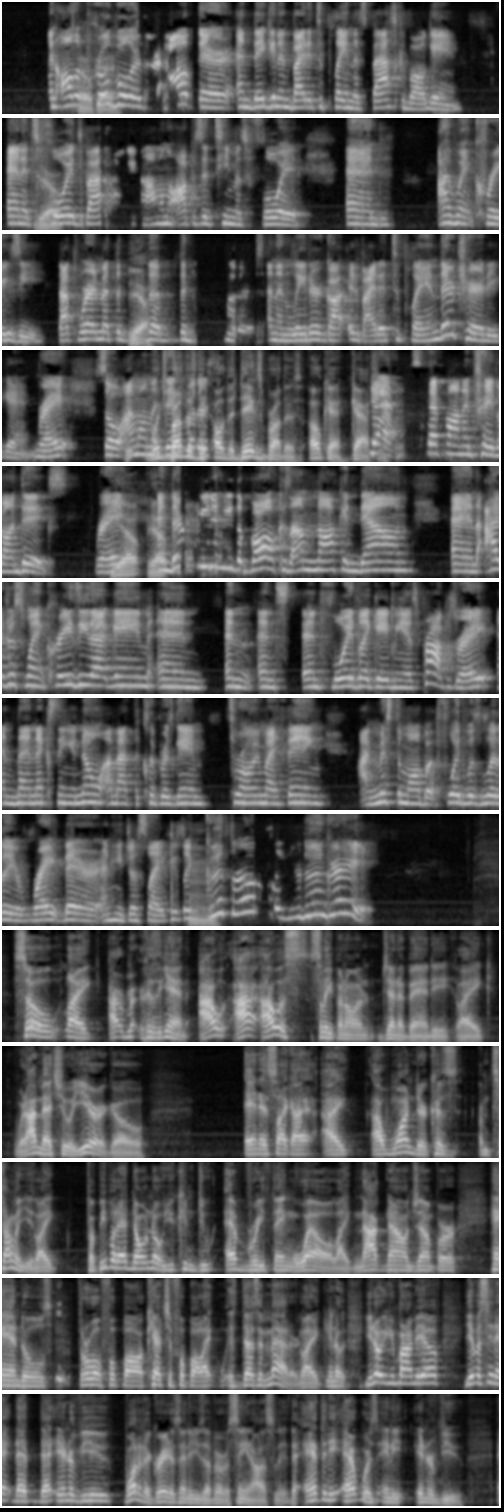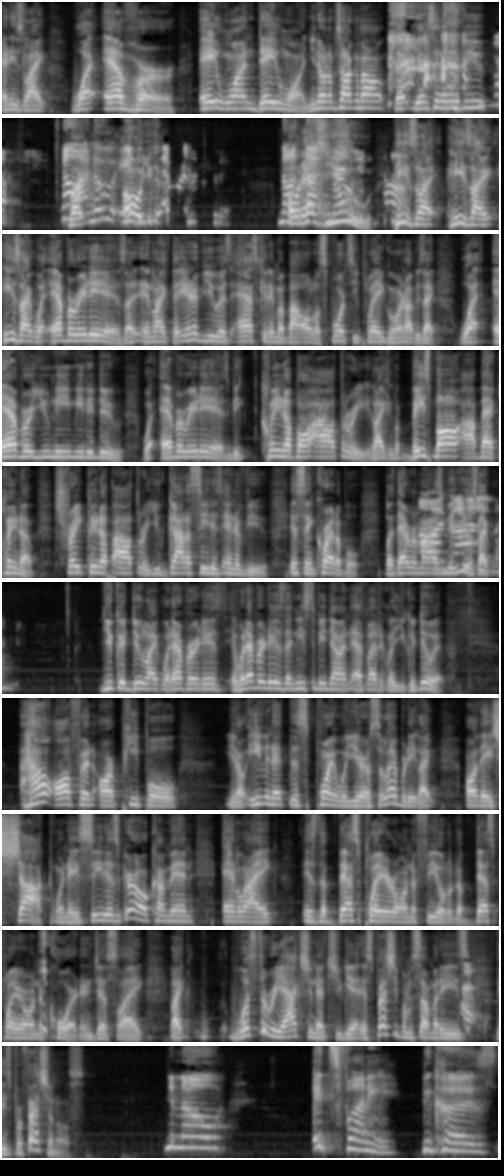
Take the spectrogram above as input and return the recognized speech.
and all the Pro Mm-hmm. Bowlers are out there, and they get invited to play in this basketball game. And it's Yeah. Floyd's basketball game. I'm on the opposite team as Floyd, and I went crazy. That's where I met the Yeah. the the brothers, and then later got invited to play in their charity game. Right, so I'm on the Which Diggs brothers? brothers. Did, oh, the Diggs brothers. Okay, gotcha. Yeah, Stefon and Trevon Diggs, right? Yep, yep. And they're feeding me the ball because I'm knocking down, and I just went crazy that game, and and and and Floyd like gave me his props, right? And then next thing you know, I'm at the Clippers game throwing my thing. I missed them all, but Floyd was literally right there, and he just like he's like, Mm. "Good throw, like you're doing great." So, like, I remember because again, I, I I was sleeping on Jenna Bandy like when I met you a year ago, and it's like I I I wonder because I'm telling you, like, for people that don't know, you can do everything well, like knockdown jumper, handles, throw a football, catch a football, like it doesn't matter. Like, you know, you know, you remind me of. You ever seen that that that interview? One of the greatest interviews I've ever seen, honestly, the Anthony Edwards any interview, and he's like, whatever, a one day one. You know what I'm talking about? That you ever seen that interview? No, Like, I know. oh, you not oh, that's that you. moment in time. He's like, he's like, he's like, whatever it is. And like the interview is asking him about all the sports he played growing up. He's like, whatever you need me to do, whatever it is, be clean up on aisle three. Like baseball, I'll back clean up. Straight clean up aisle three. You got to see this interview. It's incredible. But that oh, reminds Oh me of you. It's like, you could do like whatever it is, whatever it is that needs to be done athletically, you could do it. How often are people, you know, even at this point where you're a celebrity, like, are they shocked when they see this girl come in and like is the best player on the field or the best player on the court? And just like like what's the reaction that you get, especially from some of these these professionals? you know it's funny because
